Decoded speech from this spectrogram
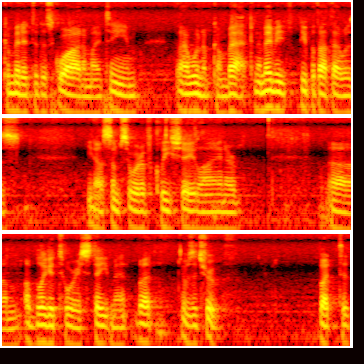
committed to the squad and my team, then I wouldn't have come back. Now, maybe people thought that was, you know, some sort of cliche line or um, obligatory statement, but it was the truth. But to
